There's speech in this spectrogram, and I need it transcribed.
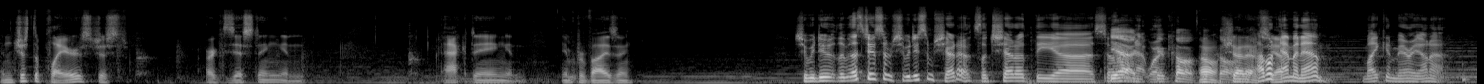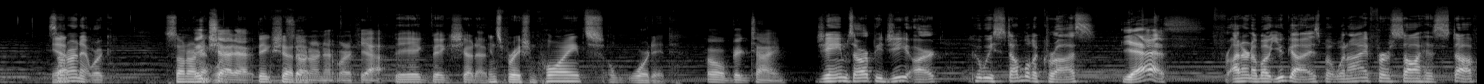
and just the players just are existing and acting and improvising. Should we do? Let's do some. Should we do some shout outs? Let's shout out the uh, Sonar yeah. Network. Good call. Good Oh, call. shout out. How about Yeah. Eminem, Mike and Mariana? Sonar Network. Sonar Big Network. shout out. Big shout out. Sonar out. Network. Yeah. Big big shout out. Inspiration points awarded. Oh, big time. James RPG Art, who we stumbled across. Yes. I don't know about you guys, but when I first saw his stuff,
